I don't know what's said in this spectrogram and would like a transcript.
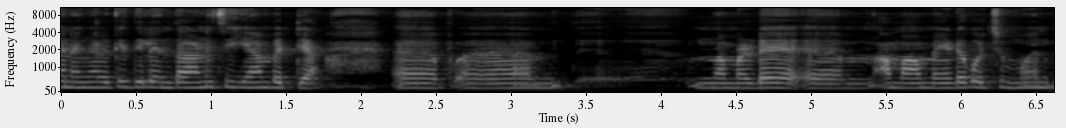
ജനങ്ങൾക്ക് ഇതിൽ എന്താണ് ചെയ്യാൻ പറ്റുക? നമ്മളുടെ അമ്മാമ്മയുടെ കൊച്ചുമോൻ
